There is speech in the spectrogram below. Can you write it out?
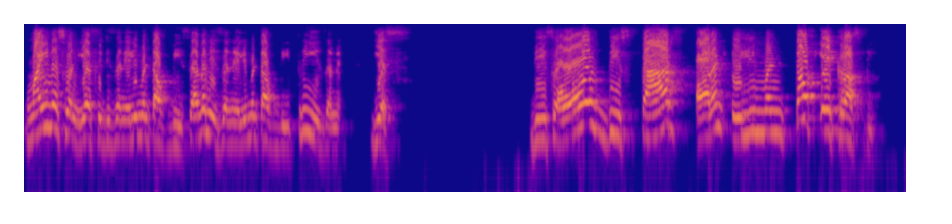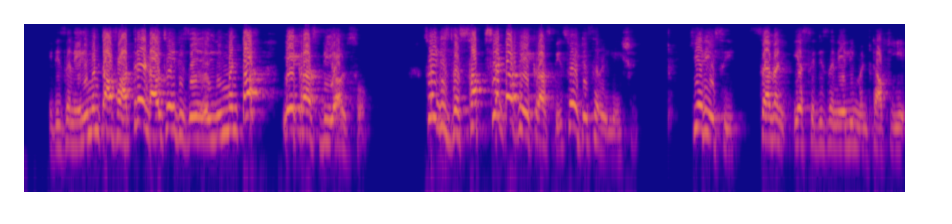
Minus 1, yes, it is an element of B. 7 is an element of B. 3 is an, yes. These all these pairs are an element of A cross B. It is an element of R3 and also it is an element of A cross B also. So it is the subset of A cross B. So it is a relation. Here you see 7. Yes, it is an element of A.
